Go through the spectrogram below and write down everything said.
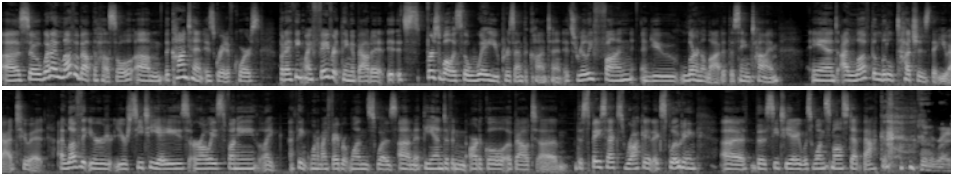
Uh, so, what I love about the hustle, um, the content is great, of course, but I think my favorite thing about it, it's first of all, it's the way you present the content. It's really fun and you learn a lot at the same time. And I love the little touches that you add to it. I love that your your CTAs are always funny. Like I think one of my favorite ones was um, at the end of an article about um, the SpaceX rocket exploding uh, the CTA was one small step back, right?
